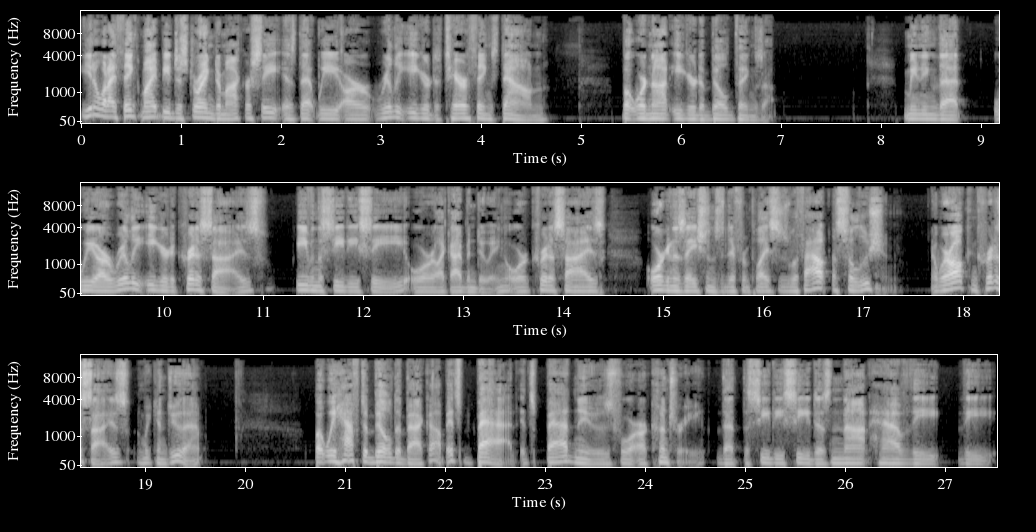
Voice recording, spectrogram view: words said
you know what I think might be destroying democracy is that we are really eager to tear things down, but we're not eager to build things up. Meaning that we are really eager to criticize even the CDC, or like I've been doing, or criticize organizations in different places without a solution. And we all can criticize, and we can do that, but we have to build it back up. It's bad. It's bad news for our country that the CDC does not have the the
